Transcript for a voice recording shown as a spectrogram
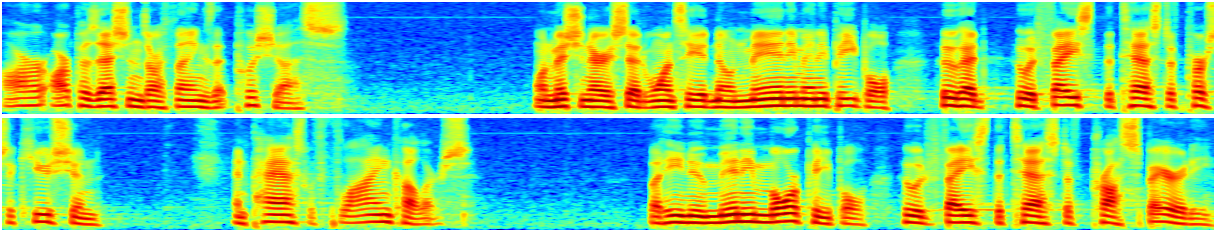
our, our possessions are things that push us. One missionary said once he had known many, many people who had, who had faced the test of persecution and passed with flying colors. But he knew many more people who had faced the test of prosperity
